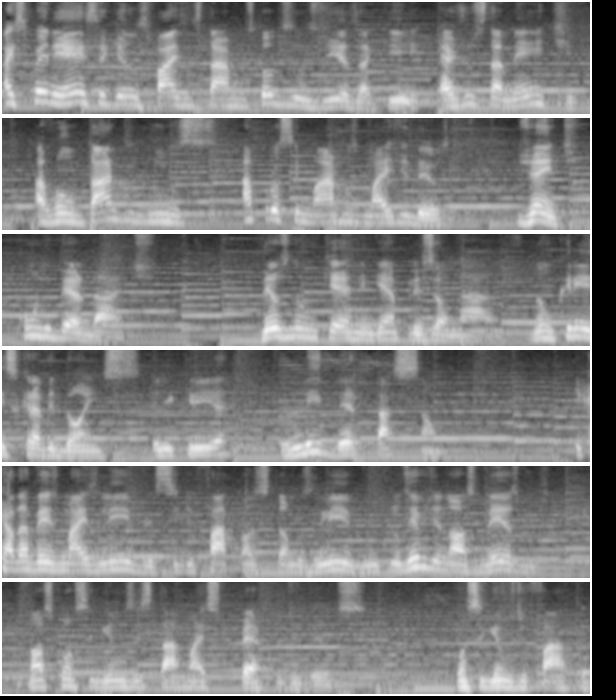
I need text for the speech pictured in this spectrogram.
A experiência que nos faz estarmos todos os dias aqui é justamente a vontade de nos aproximarmos mais de Deus. Gente, com liberdade. Deus não quer ninguém aprisionado, não cria escravidões, ele cria libertação. E cada vez mais livres, se de fato nós estamos livres, inclusive de nós mesmos, nós conseguimos estar mais perto de Deus. Conseguimos de fato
